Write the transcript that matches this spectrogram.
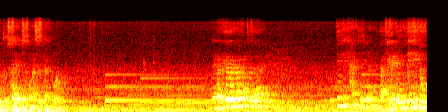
untuk saya bisa menghasilkan buah. Yang ketiga dari saudara, pilihan dia akhirnya dia pilih hidup.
